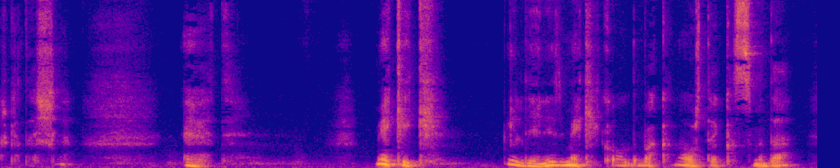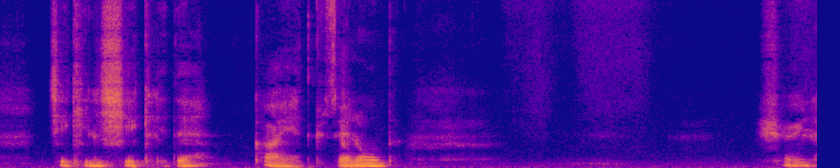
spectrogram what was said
arkadaşlar. Evet. Mekik. Bildiğiniz mekik oldu. Bakın orta kısmı da çekiliş şekli de gayet güzel oldu. Şöyle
